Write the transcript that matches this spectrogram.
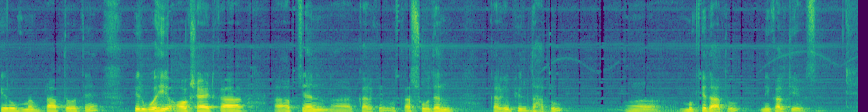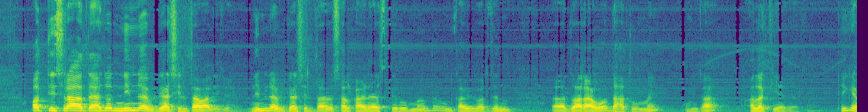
के रूप में प्राप्त होते हैं, फिर वही ऑक्साइड का अपचयन करके उसका शोधन करके फिर धातु मुख्य धातु निकलती है उससे। और तीसरा आता है जो निम्न अभिक्रियाशीलता वाली जो है। निम्न अभिक्रियाशीलता सल्फाइड एस के रूप में तो उनका विवर्जन द्वारा वो धातु में उनका अलग किया जाता है। ठीक है?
